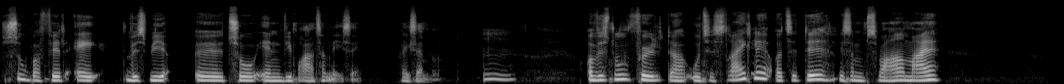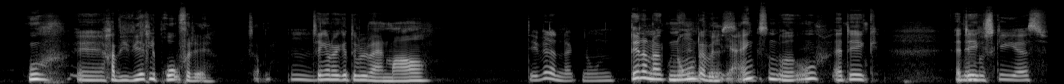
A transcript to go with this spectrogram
super fedt af, hvis vi øh, tog en vibrator med i seng, for eksempel. Mm. Og hvis du følte dig utilstrækkelig, og til det ligesom svarede mig, uh, øh, har vi virkelig brug for det? For eksempel. Mm. Tænker du ikke, at det ville være en meget... Det vil der nok nogen. Det er der nok nogen, der vil... Ja, ikke? Sådan noget, uh, er det ikke... Er Men det ikke... måske også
